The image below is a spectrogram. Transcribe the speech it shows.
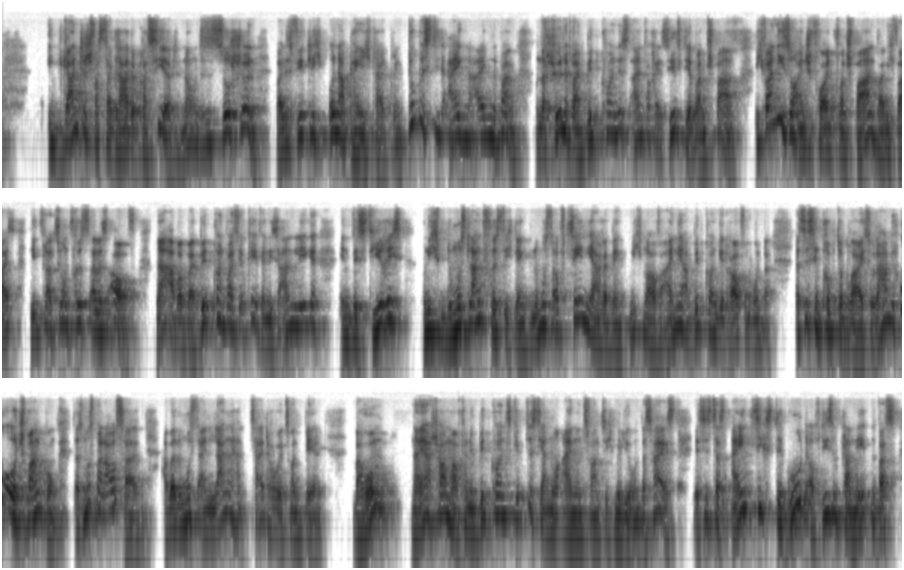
gigantisch, was da gerade passiert. Ne? Und es ist so schön, weil es wirklich Unabhängigkeit bringt. Du bist die eigene, eigene Bank. Und das Schöne beim Bitcoin ist einfach, es hilft dir beim Sparen. Ich war nie so ein Freund von Sparen, weil ich weiß, die Inflation frisst alles auf. Ne? Aber bei Bitcoin weiß ich, okay, wenn ich es anlege, investiere ich und ich, du musst langfristig denken. Du musst auf zehn Jahre denken, nicht nur auf ein Jahr. Bitcoin geht rauf und runter. Das ist im Kryptobereich so. Da haben wir hohe Schwankungen. Das muss man aushalten. Aber du musst einen langen Zeithorizont wählen. Warum? Naja, schau mal, von den Bitcoins gibt es ja nur 21 Millionen. Das heißt, es ist das einzigste Gut auf diesem Planeten, was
